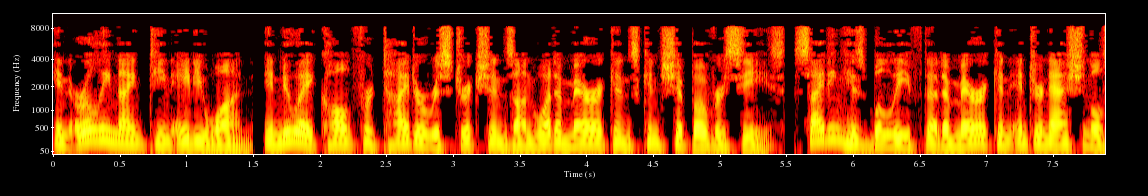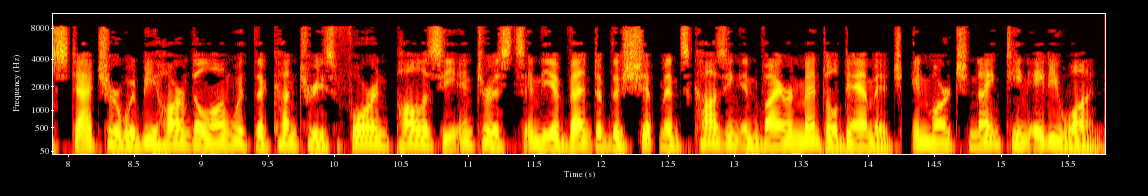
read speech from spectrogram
In early 1981, Inouye called for tighter restrictions on what Americans can ship overseas, citing his belief that American international stature would be harmed along with the country's foreign policy interests in the event of the shipments causing environmental damage. In March 1981,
